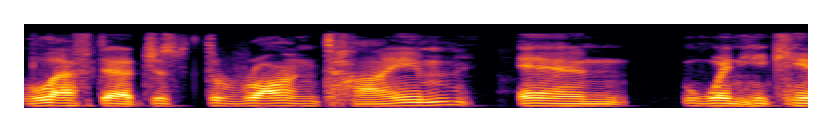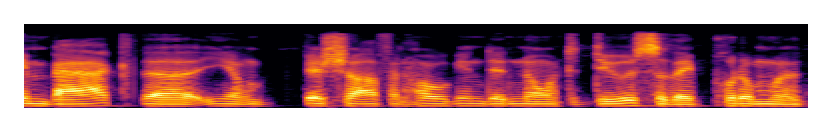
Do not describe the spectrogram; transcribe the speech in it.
left at just the wrong time, and when he came back, the you know Bischoff and Hogan didn't know what to do, so they put him with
